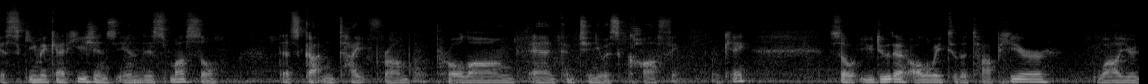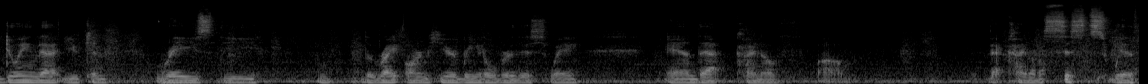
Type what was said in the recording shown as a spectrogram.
ischemic adhesions in this muscle that's gotten tight from prolonged and continuous coughing. Okay, so you do that all the way to the top here. While you're doing that, you can raise the the right arm here, bring it over this way, and that kind of um, that kind of assists with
